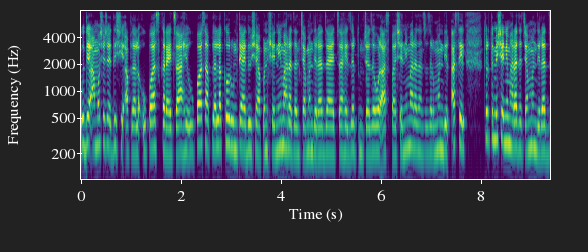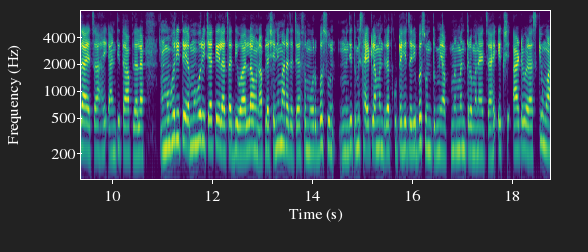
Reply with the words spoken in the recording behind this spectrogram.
उद्या अमावस्याच्या दिवशी आपल्याला उपवास करायचा आहे. उपवास आपल्याला करून त्या दिवशी आपण शनी महाराजांच्या मंदिरात जायचं आहे. जर तुमच्या जवळ आसपास शनी महाराजांचं जर मंदिर असेल तर तुम्ही शनी महाराजांच्या मंदिरात जायचं आहे. आणि तिथं आपल्याला मोह मोहरी ते मोहरीच्या तेलाचा दिवा लावून आपल्या शनी महाराजाच्या समोर बसून म्हणजे तुम्ही साईडला मंदिरात कुठेही जरी बसून तुम्ही आप मंत्र म्हणायचा आहे एकशे आठ वेळास किंवा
